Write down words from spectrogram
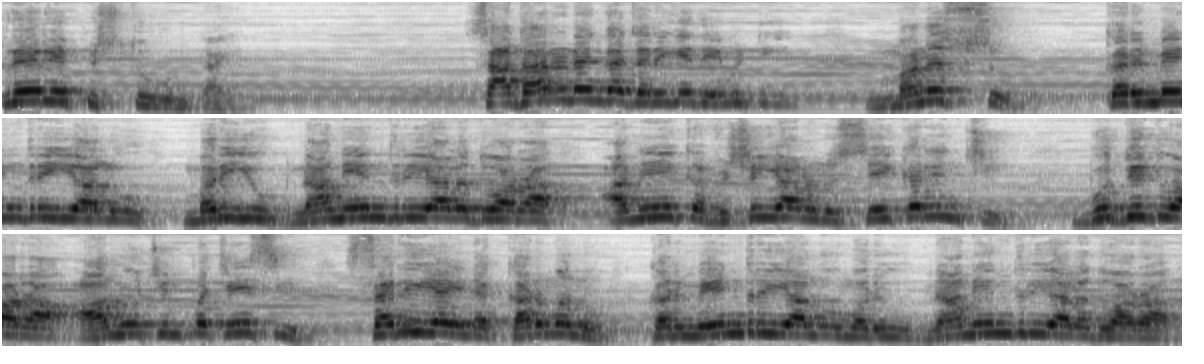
ప్రేరేపిస్తూ ఉంటాయి. సాధారణంగా జరిగేది ఏమిటి మనస్సు కర్మేంద్రియాలు మరియు జ్ఞానేంద్రియాల ద్వారా అనేక విషయాలను సేకరించి బుద్ధి ద్వారా ఆలోచింపచేసి సరి అయిన కర్మను కర్మేంద్రియాలు మరియు జ్ఞానేంద్రియాల ద్వారా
